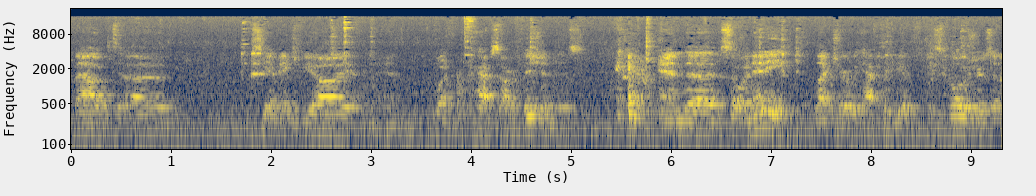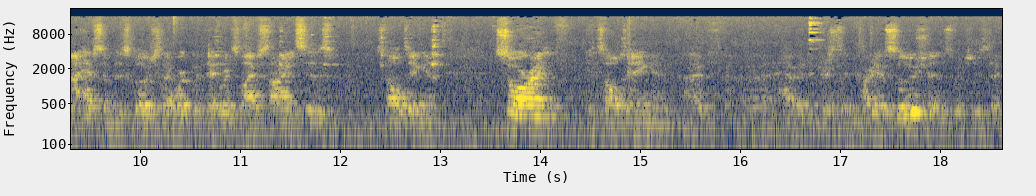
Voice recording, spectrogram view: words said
about uh, CMHVI and, and what perhaps our vision is. And uh, so in any lecture, we have to give disclosures, and I have some disclosures. I work with Edwards Life Sciences Consulting and Soren Consulting, and I uh, have an interest in Cardio Solutions, which is a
